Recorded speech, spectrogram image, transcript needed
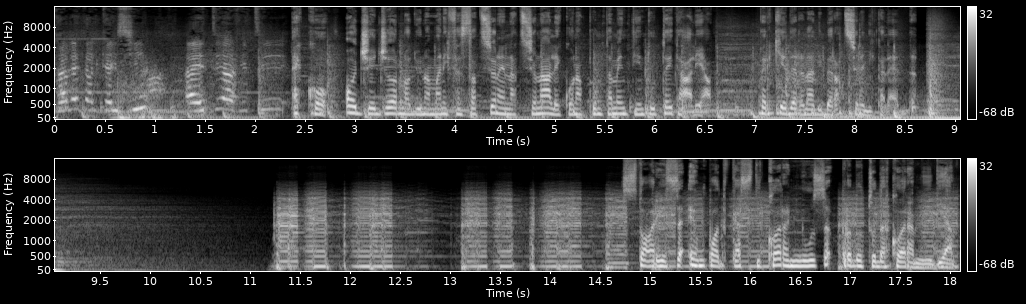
Khaled Al-Kaisi a été arrêté. Ecco, oggi è giorno di una manifestazione nazionale con appuntamenti in tutta Italia per chiedere la liberazione di Khaled. Stories è un podcast di Cora News prodotto da Cora Media.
